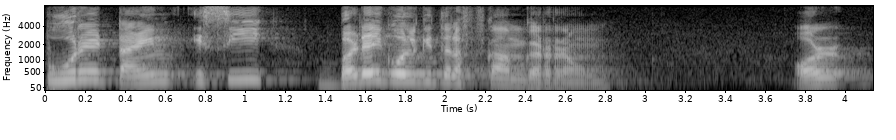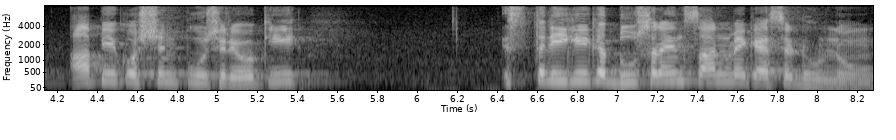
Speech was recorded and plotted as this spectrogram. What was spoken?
पूरे टाइम इसी बड़े गोल की तरफ़ काम कर रहा हूँ। और आप ये क्वेश्चन पूछ रहे हो कि इस तरीके का दूसरा इंसान मैं कैसे ढूंढूं?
